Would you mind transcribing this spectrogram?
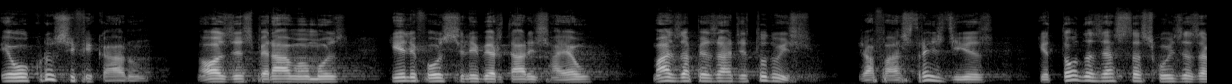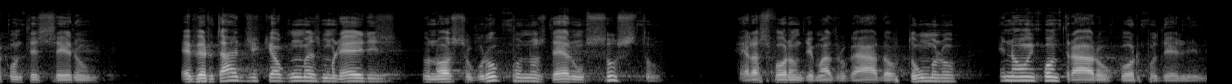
e o crucificaram. Nós esperávamos que ele fosse libertar Israel, mas apesar de tudo isso, já faz três dias que todas essas coisas aconteceram. É verdade que algumas mulheres do nosso grupo nos deram um susto. Elas foram de madrugada ao túmulo e não encontraram o corpo dele.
